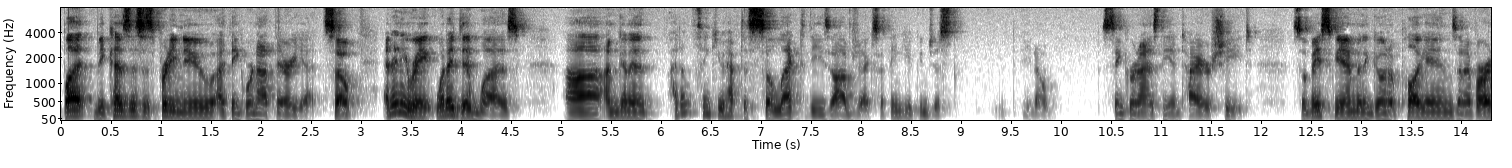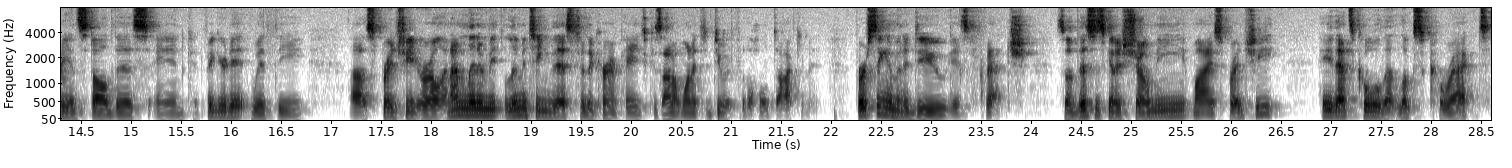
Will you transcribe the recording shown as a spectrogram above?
but because this is pretty new, I think we're not there yet. So at any rate, what I did was, uh, I'm gonna, I don't think you have to select these objects. I think you can just, you know, synchronize the entire sheet. So basically I'm going to go to plugins and I've already installed this and configured it with the uh, spreadsheet URL and I'm lim limiting this to the current page because I don't want it to do it for the whole document. First thing I'm going to do is fetch. So this is going to show me my spreadsheet. Hey, that's cool. That looks correct.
